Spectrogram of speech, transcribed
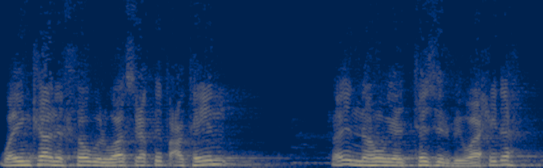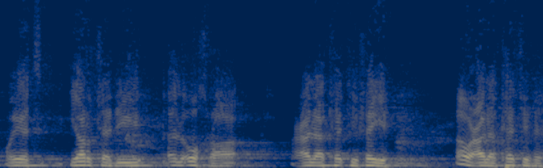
وإن كان الثوب الواسع قطعتين فإنه يتزر بواحدة ويرتدي الأخرى على كتفيه أو على كتفه.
